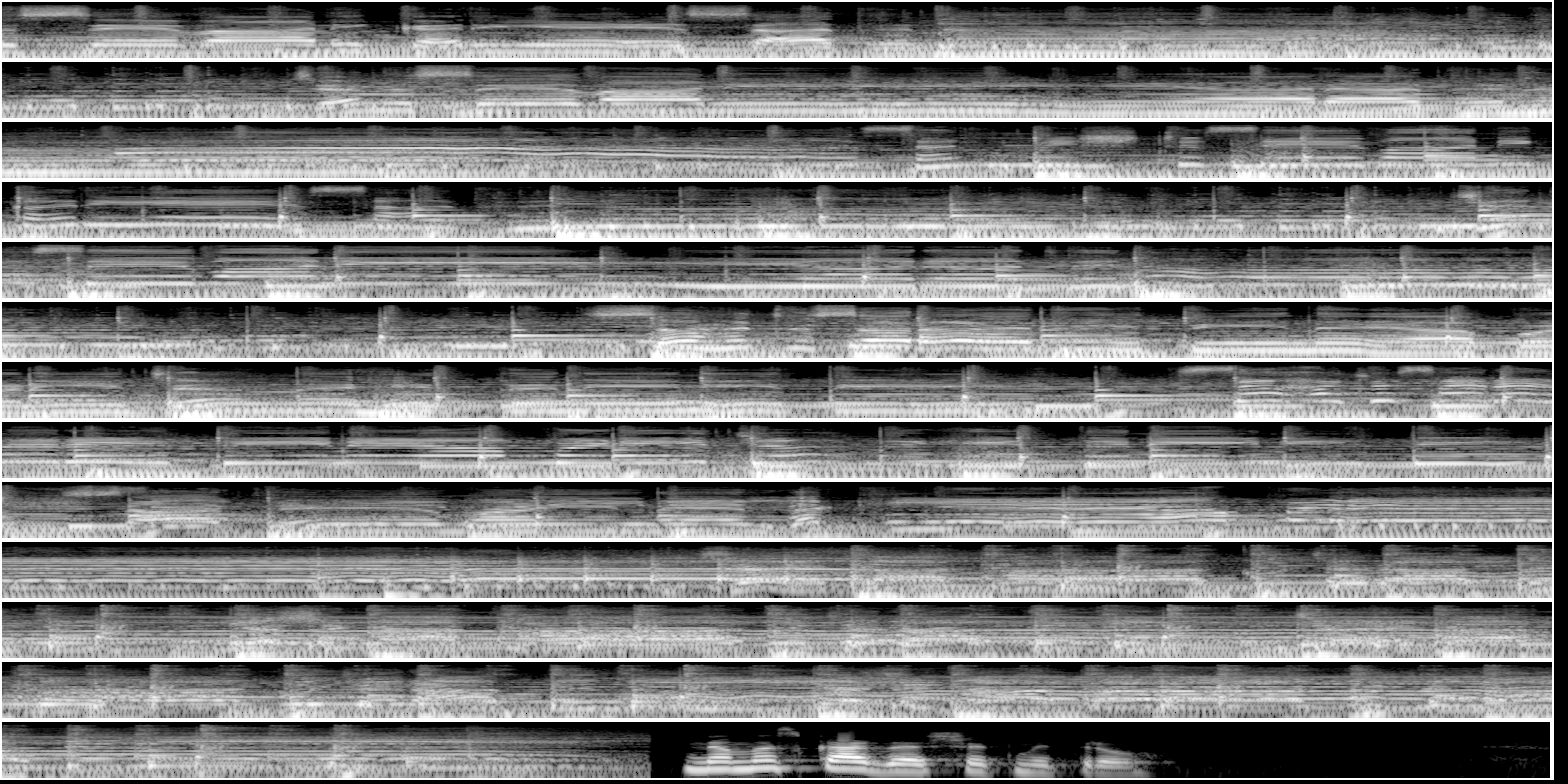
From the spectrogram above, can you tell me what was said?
સન્નિષ્ઠ સેવાની કરીએ સાધના જન સેવાની આરાધના સન્નિષ્ઠ સેવાની કરીએ સાધના જન સેવાની આરાધના સહજ સરળ રીતિને આપણી જનહિતની નીતિ નમસ્કાર દર્શક મિત્રો.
